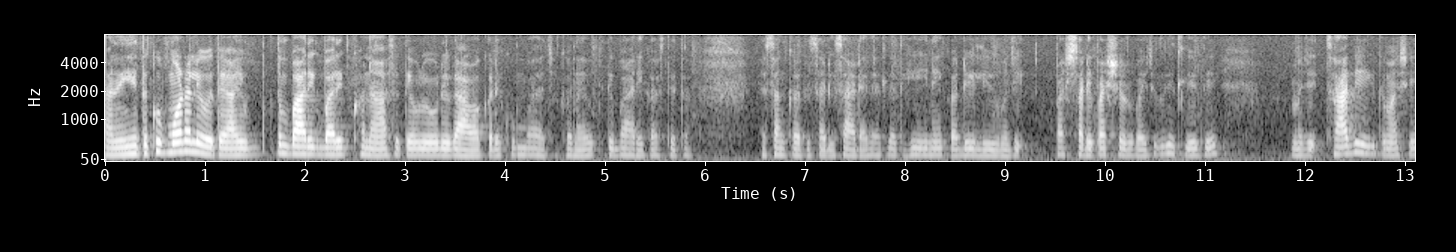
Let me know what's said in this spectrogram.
आणि हे तर खूप मोठाले होते. आणि एकदम बारीक बारीक खणं असं तेवढे एवढे गावाकडे कुंभाराचे खणं किती बारीक असते तर. या संक्रांतीसाठी साड्या घातल्यात. ही नाही का डेली म्हणजे पाच साडेपाचशे रुपयाचीच घेतली होती. म्हणजे साधी एकदम अशी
